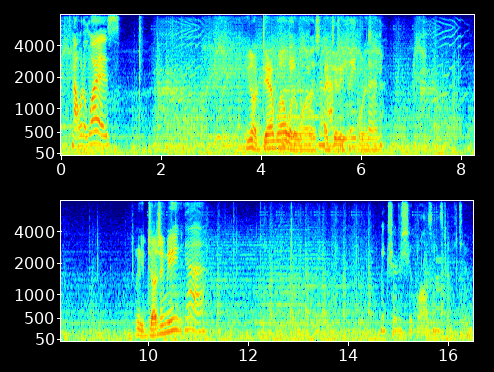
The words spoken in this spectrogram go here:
It's not what it was. You know damn well You what it was. I did eat the poison. good. Are you judging me? Yeah. Make sure to shoot walls and stuff too.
